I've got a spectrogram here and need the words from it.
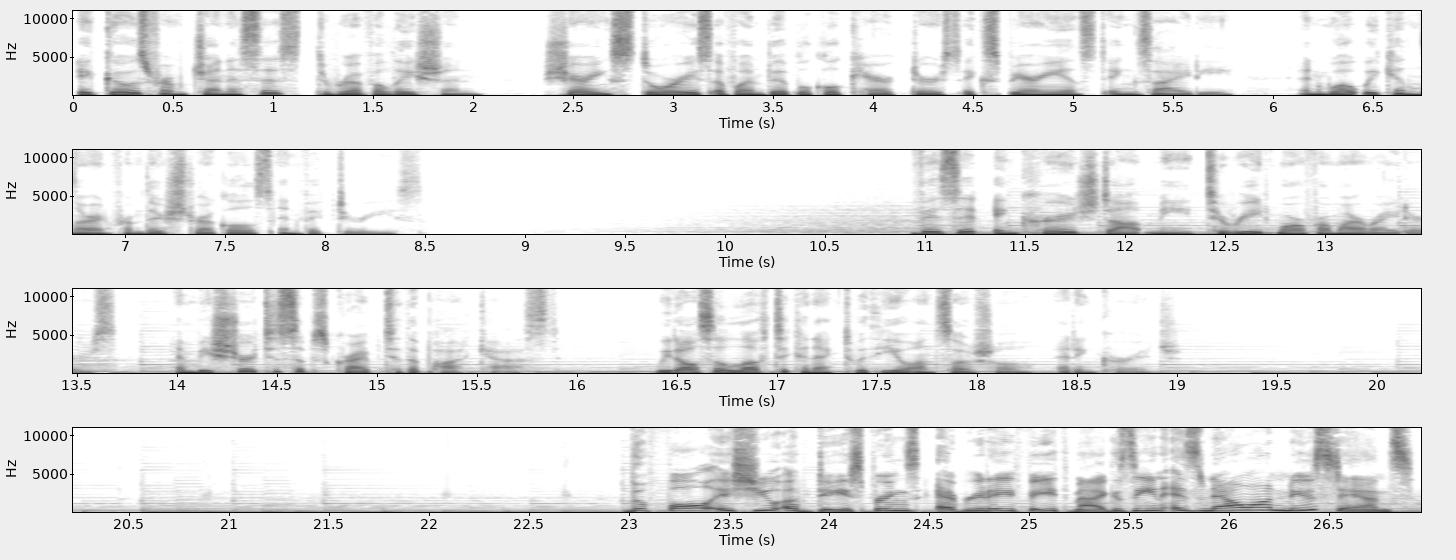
It goes from Genesis through Revelation, sharing stories of when biblical characters experienced anxiety and what we can learn from their struggles and victories. Visit incourage.me to read more from our writers and be sure to subscribe to the podcast. We'd also love to connect with you on social at Encourage. The fall issue of Dayspring's Everyday Faith magazine is now on newsstands.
